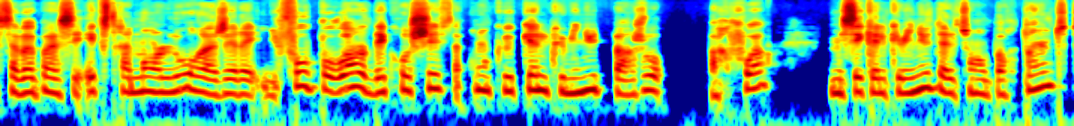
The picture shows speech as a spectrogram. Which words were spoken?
ça va passer extrêmement lourd à gérer. Il faut pouvoir décrocher, ça prend que quelques minutes par jour, parfois, mais ces quelques minutes, elles sont importantes.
